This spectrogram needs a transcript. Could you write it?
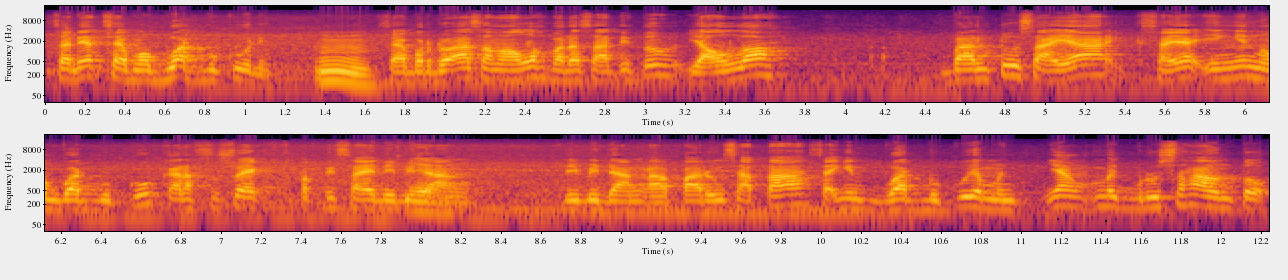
saya lihat saya mau buat buku nih. Hmm. Saya berdoa sama Allah pada saat itu, ya Allah bantu saya, saya ingin membuat buku karena sesuai seperti saya di bidang di bidang uh, pariwisata, saya ingin buat buku yang men- yang berusaha untuk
